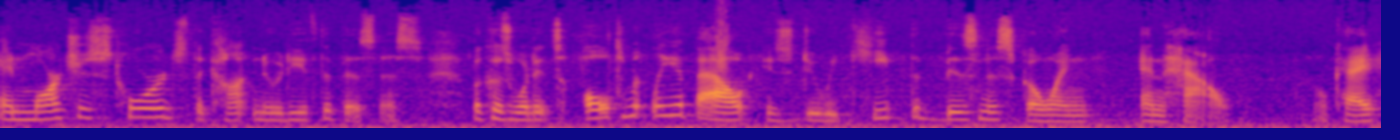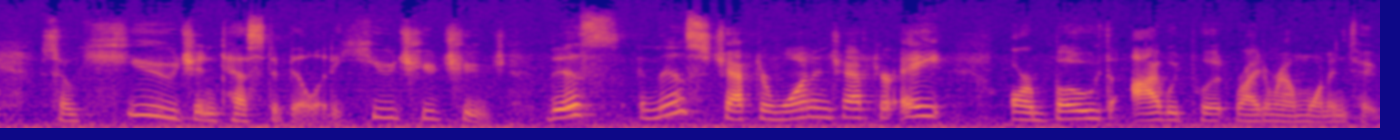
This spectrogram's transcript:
and marches towards the continuity of the business. Because what it's ultimately about is do we keep the business going and how? Okay, so huge intestability, huge, huge, huge. This and this, chapter one and chapter eight, are both, I would put right around one and two.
